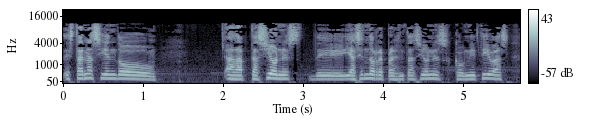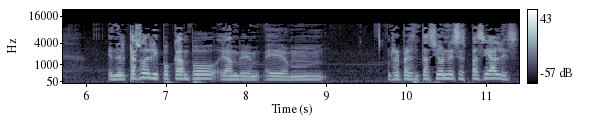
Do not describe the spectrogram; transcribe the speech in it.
están haciendo adaptaciones y haciendo representaciones cognitivas. En el caso del hipocampo, em, em, representaciones espaciales.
